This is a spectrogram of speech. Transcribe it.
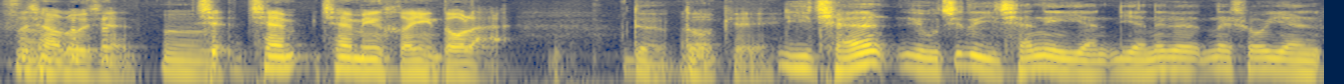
思想路线，嗯，签签签名合影都来。对对。OK，以前我记得以前你演演那个那时候演《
